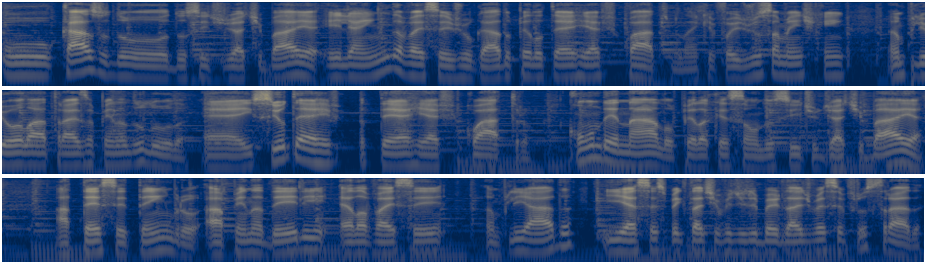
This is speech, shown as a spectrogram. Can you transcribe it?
o caso do, do sítio de Atibaia, ele ainda vai ser julgado pelo TRF4, né, que foi justamente quem ampliou lá atrás a pena do Lula. É, e se o TR, TRF4 condená-lo pela questão do sítio de Atibaia até setembro, a pena dele ela vai ser ampliada e essa expectativa de liberdade vai ser frustrada.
